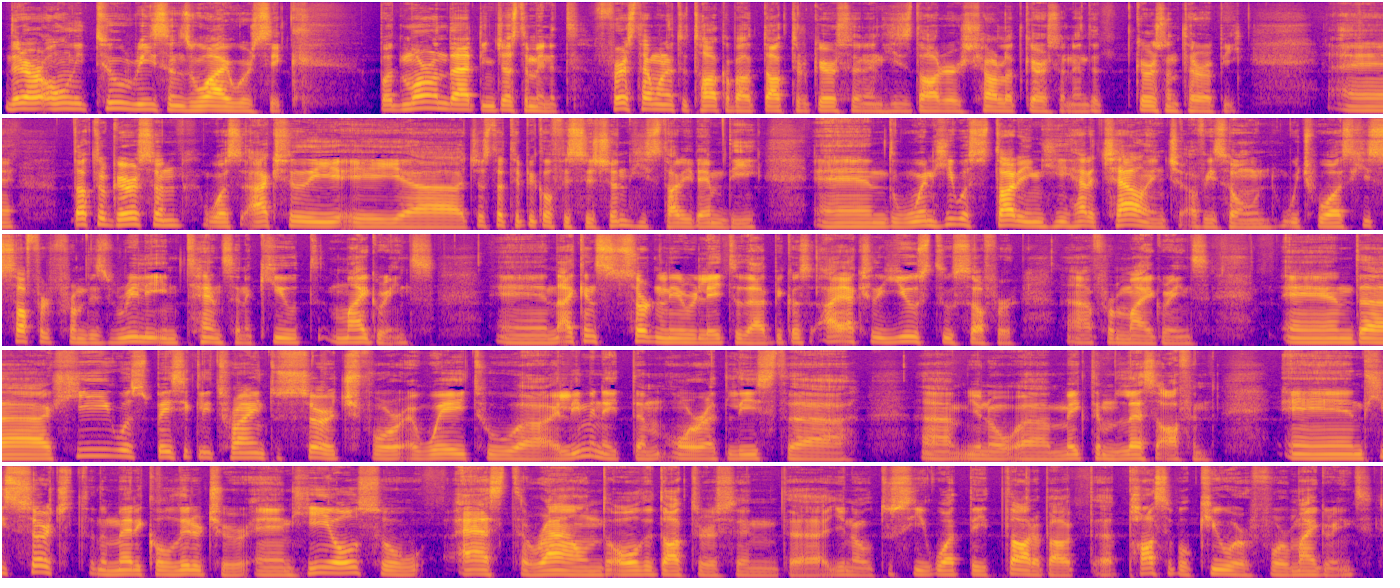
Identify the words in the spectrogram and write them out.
There are only two reasons why we're sick, but more on that in just a minute. First, I wanted to talk about Dr. Gerson and his daughter Charlotte Gerson and the Gerson therapy. Uh, Dr. Gerson was actually a uh, just a typical physician. He studied MD, and when he was studying, he had a challenge of his own, which was he suffered from these really intense and acute migraines and I can certainly relate to that because I actually used to suffer uh, from migraines. And uh, he was basically trying to search for a way to uh, eliminate them or at least, uh, um, you know, uh, make them less often. And he searched the medical literature and he also asked around all the doctors and, uh, you know, to see what they thought about a possible cure for migraines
